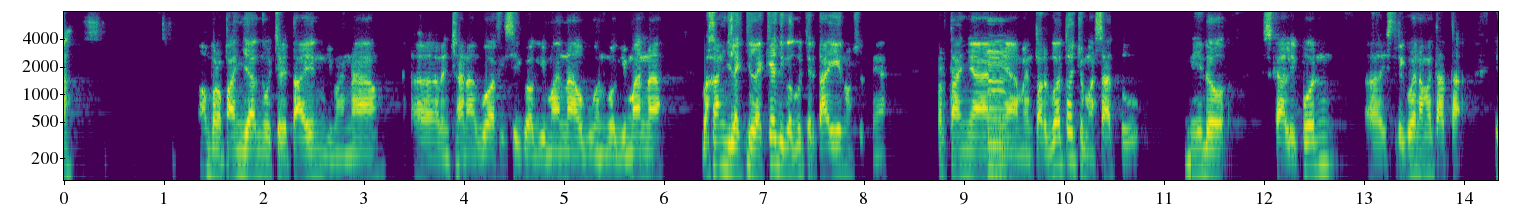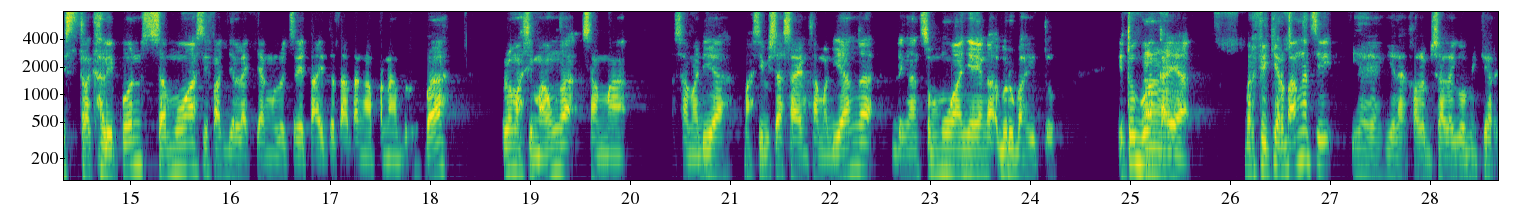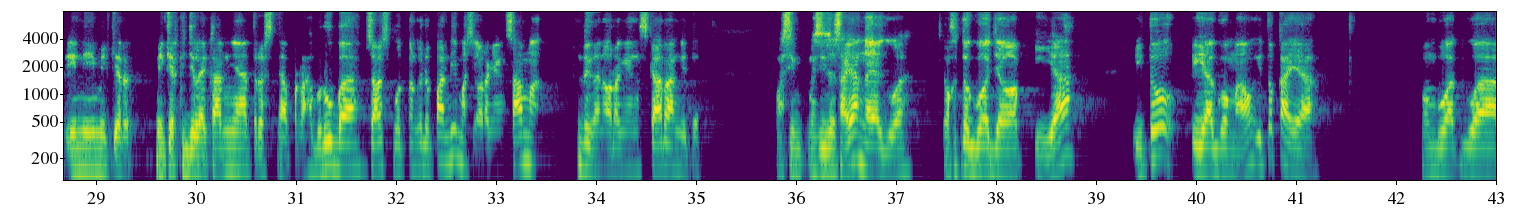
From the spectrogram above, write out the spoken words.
ngobrol panjang gue ceritain gimana eh, rencana gue visi gue gimana hubungan gue gimana. Bahkan jelek-jeleknya juga gue ceritain maksudnya. Pertanyaannya mentor gue tuh cuma satu ini do. Sekalipun eh, istri gue namanya Tata. Sekalipun semua sifat jelek yang lu cerita itu Tata nggak pernah berubah lu masih mau nggak sama sama dia? Masih bisa sayang sama dia nggak dengan semuanya yang nggak berubah itu? Itu gue Hmm. kayak berpikir banget sih iya ya gila kalau misalnya gue mikir ini mikir mikir kejelekannya terus nggak pernah berubah misalnya 10 tahun ke depan dia masih orang yang sama dengan orang yang sekarang gitu masih masih bisa sayang nggak ya gue waktu gue jawab iya itu iya gue mau itu kayak membuat gue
